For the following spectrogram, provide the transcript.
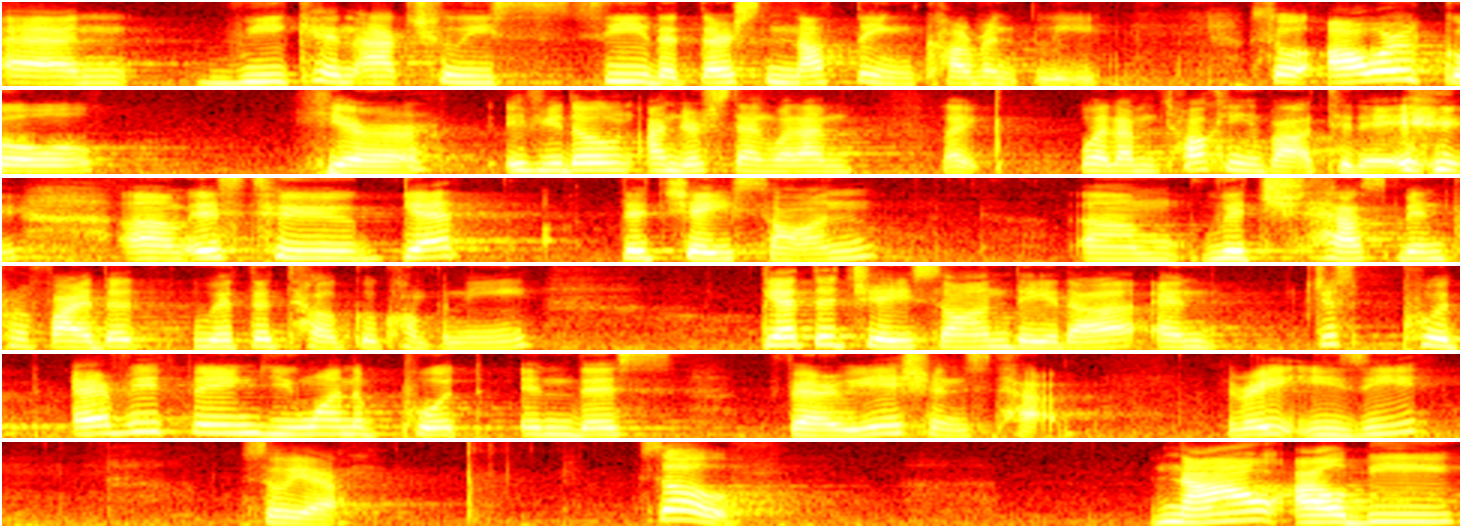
and we can actually see that there's nothing currently. So our goal here if you don't understand what I'm like what I'm talking about today, um, is to get the JSON, um, which has been provided with the telco company, get the JSON data, and just put everything you want to put in this variations tab. Very easy. So yeah. So now I'll be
